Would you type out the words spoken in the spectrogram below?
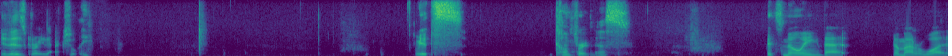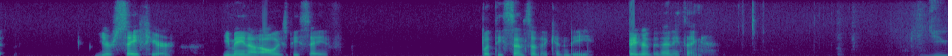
It is great, actually. It's comfortness. It's knowing that no matter what, you're safe here you may not always be safe, but the sense of it can be bigger than anything. You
